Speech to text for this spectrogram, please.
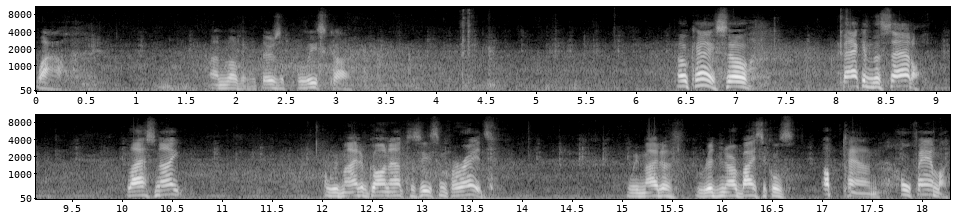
Wow. I'm loving it. There's a police car. Okay, so back in the saddle. Last night, we might have gone out to see some parades. We might have ridden our bicycles uptown, whole family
